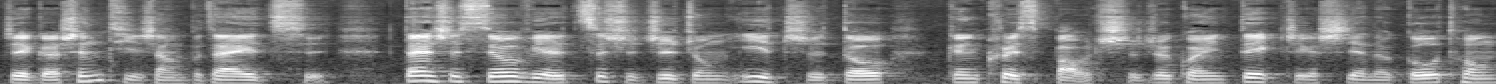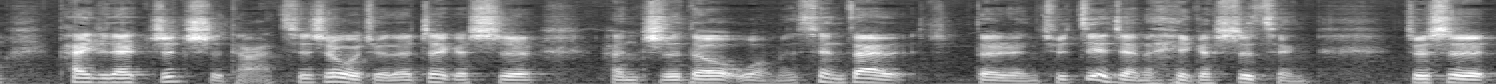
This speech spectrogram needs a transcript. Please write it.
这个身体上不在一起，但是 Sylvia 自始至终一直都跟 Chris 保持着关于 Dick 这个事件的沟通，他一直在支持他。其实我觉得这个是很值得我们现在的人去借鉴的一个事情。就是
